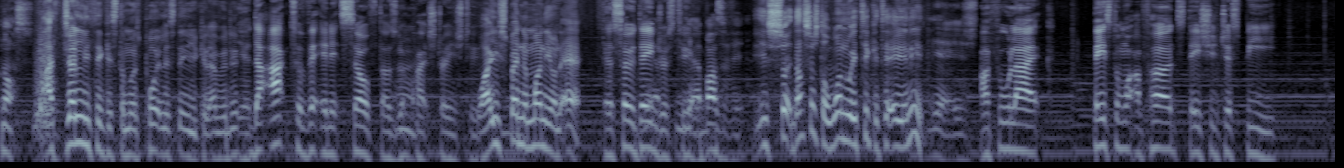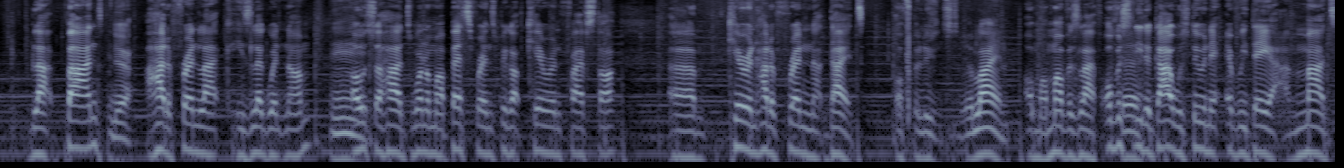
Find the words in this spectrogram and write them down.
Nos. I generally think it's the most pointless thing you could ever do. Yeah, the act of it in itself does look hmm. quite strange too. Why are you spending money on air? They're so dangerous You too. get a buzz of it. It's so, that's just a one-way ticket to A&E. Yeah, it's, I feel like, based on what I've heard, they should just be like banned. Yeah. I had a friend like his leg went numb. I also had one of my best friends, big up Kieran, five star. Um, Kieran had a friend that died of balloons you're lying. on my mother's life. Obviously, Yeah. the guy was doing it every day at a mad,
